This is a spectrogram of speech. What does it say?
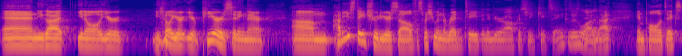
and you got you know your you know your your peers sitting there. Um, how do you stay true to yourself, especially when the red tape and the bureaucracy kicks in? Because there's a lot of that in politics.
